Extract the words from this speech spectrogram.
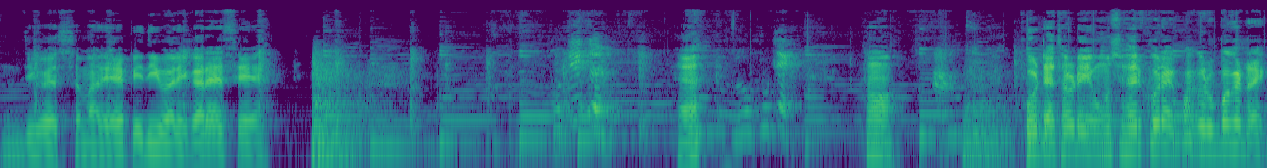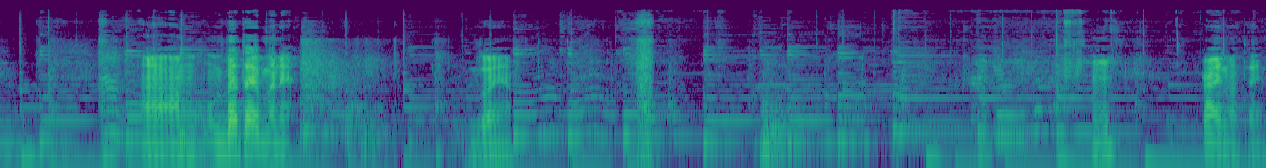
હેપી દિવસ તમારે હેપી દિવાળી કરે છે. હે? હું. ફૂટે થોડી હું સરખું રાખ પકડું પકડ રાખ. હા. આમ બતાય મને. જો એમ હમ? કાંઈ ન થાય.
